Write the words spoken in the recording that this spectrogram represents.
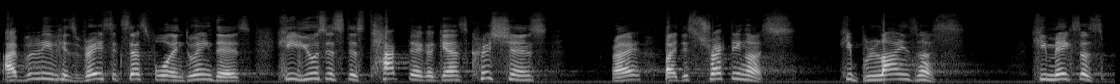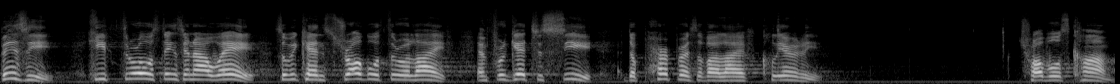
I believe he's very successful in doing this. He uses this tactic against Christians, right? By distracting us. He blinds us. He makes us busy. He throws things in our way so we can struggle through life and forget to see the purpose of our life clearly. Troubles come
